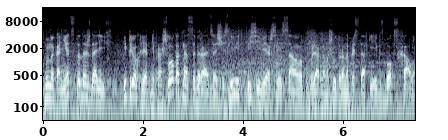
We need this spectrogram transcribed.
Ну, наконец-то дождались. И трех лет не прошло, как нас собираются осчастливить PC-версией самого популярного шутера на приставке Xbox Halo.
